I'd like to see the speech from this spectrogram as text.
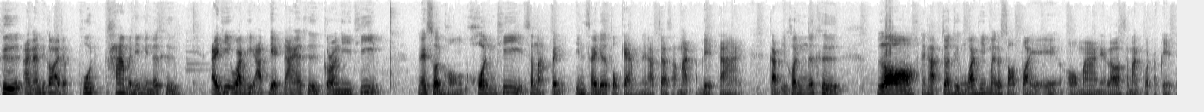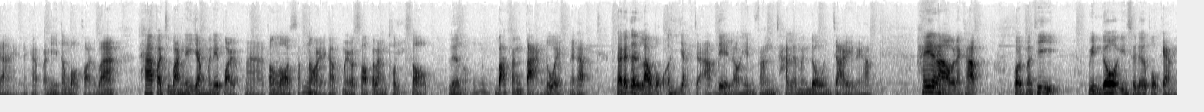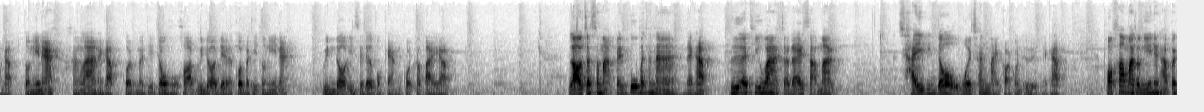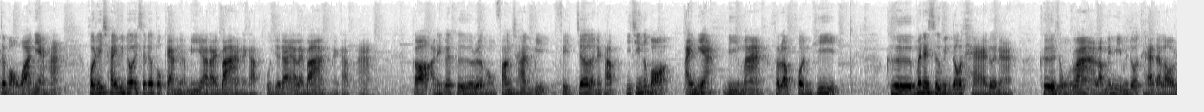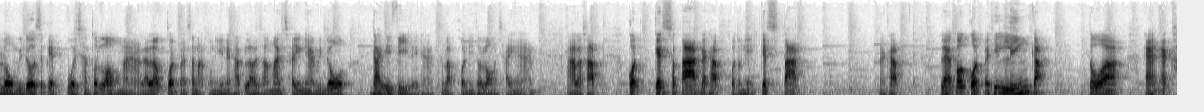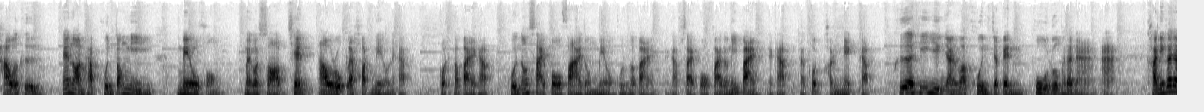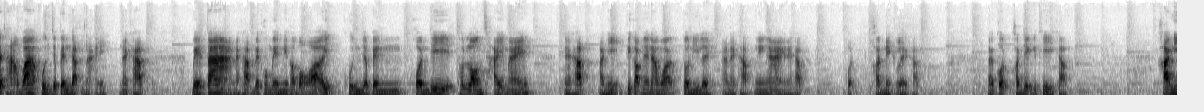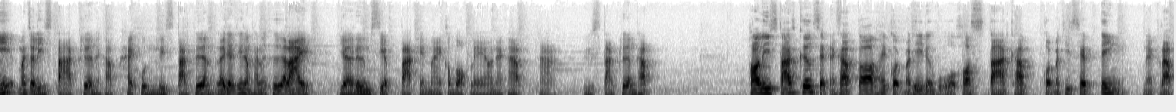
คืออันนั้นพี่ก๊อฟอาจจะพูดข้ามไปนิดนึงก็คือ ไอ้ที่วันที่อัปเดตได้ก็คือกรณีที่ในส่วนของคนที่สมัครเป็น Insider โปรแกรมนะครับจะสามารถอัปเดตได้ กับอีกคนนึงก็คือ รอนะครับจนถึงวันที่ Microsoft ปล่อยเองออกมาเนี่ยเราสามารถกดอัปเดตได้นะครับอันนี้ต้องบอกก่อนว่าถ้าปัจจุบันนี้ยังไม่ได้ปล่อยออกมา ต้องรอสักหน่อยครับ Microsoft กำลังทดสอบเรื่องของบั๊กต่างๆ ด้วยนะครับแต่ถ้าเกิดเราบอกว่าอยากจะอัปเดตแล้วเห็นฟังก์ชันแล้วมันโดนใจนะครับให้เรานะครับกดมาที่ Windows Insider โปรแกรมครับตรงนี้นะข้างล่างนะครับกดมาที่ตรงหัวข้อ Windows Update แล้วกดมาที่ตรงนี้นะ Windows Insider โปรแกรมกดเข้าไปครับ เราจะสมัครเป็นผู้พัฒนานะครับเพื่อที่ว่าจะได้สามารถ ใช้ Windows เวอร์ชันใหม่ก่อนคนอื่นนะครับพอเข้ามาตรงนี้นะครับก็จะบอกว่าเนี่ยฮะคนที่ใช้ Windows Insider โปรแกรมเนี่ยมีอะไรบ้างนะครับ คุณจะได้อะไรบ้างนะครับอ่าก็อันนี้ก็คือเรื่องของฟังก์ชันฟีเจอร์นะครับ จริงๆต้องบอกไอเนี้ยดีมากสำหรับคนที่คือไม่ได้ซื้อ Windows แท้ด้วยนะ คือสมมติว่าเราไม่มี Windows แท้แต่เราลง Windows 11 เวอร์ชันทดลองมา แล้วเรากดมาสมัครตรงนี้นะครับ เราสามารถใช้งาน Windows ได้ฟรีๆเลยนะสำหรับคนที่ทดลองใช้งานอะละครับ กด get start นะครับ กดตรงนี้ get start นะครับ แล้วก็กดไปที่ลิงก์กับตัว and account ก็คือแน่นอนครับ คุณต้องมีเมลของ Microsoft เช่น Outlook และ Hotmail นะครับ กดเข้าไปครับ คุณต้องใส่โปรไฟล์ตรงเมลของคุณเข้าไปนะครับ ใส่โปรไฟล์ตรงนี้ไปนะครับ แล้วกด connect ครับ เพื่อที่ยืนยันว่าคุณจะเป็นผู้ร่วมพัฒนา อะ คราวนี้ก็จะถามว่าคุณจะเป็นแบบไหนนะครับ เบต้านะครับ recommend นี่เขาบอกว่าเฮ้ยคุณจะเป็นคนที่ทดลองใช้ไหมนะครับ อันนี้พี่ก๊อฟแนะนำว่าตัวนี้เลยนนะครับ ง่ายๆนะครับ กด connect เลยครับ แล้วกด connect อีกทีครับ คราวนี้มันจะ restart เครื่องนะครับ ให้คุณ restart เครื่อง และที่สำคัญก็คืออะไร อย่าลืมเสียบปลั๊กเห็นไหมเขาบอกแล้วนะครับ อ่า restart เครื่องครับ พอ restart เครื่องเสร็จนะครับ ก็ให้กดมาที่เรื่องหัวข้อ start ครับ กดมาที่ setting นะครับ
